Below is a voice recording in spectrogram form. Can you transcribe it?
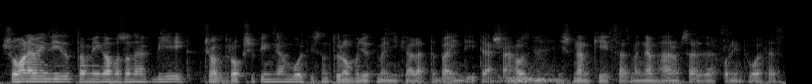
Soha nem indítottam még Amazon FBA-t, csak dropshippingen volt, viszont tudom, hogy ott mennyi kellett a beindításához, és nem 200, meg nem 300 ezer forint volt ez.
